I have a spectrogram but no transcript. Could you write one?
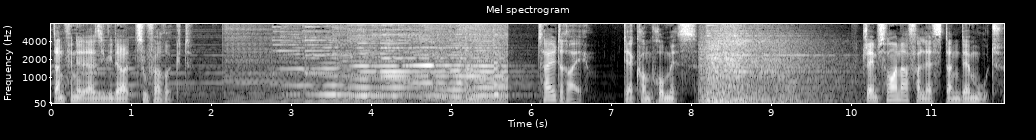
dann findet er sie wieder zu verrückt. Teil 3 Der Kompromiss James Horner verlässt dann der Mut.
